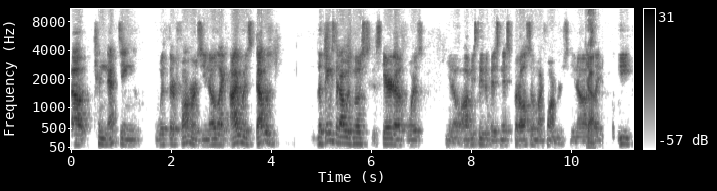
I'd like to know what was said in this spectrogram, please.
about connecting with their farmers you know like i was that was the things that i was most scared of was you know obviously the business but also my farmers you know yeah. like we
